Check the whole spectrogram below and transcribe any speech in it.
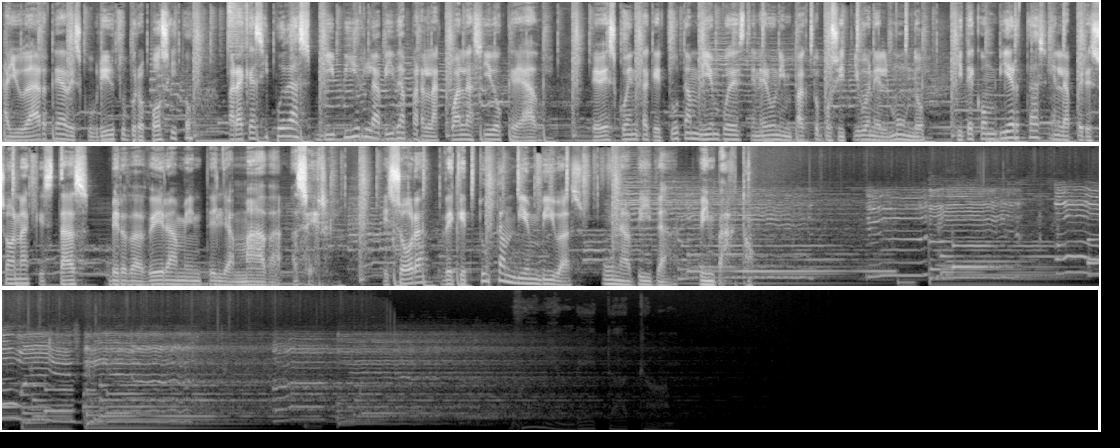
ayudarte a descubrir tu propósito para que así puedas vivir la vida para la cual has sido creado te des cuenta que tú también puedes tener un impacto positivo en el mundo y te conviertas en la persona que estás verdaderamente llamada a ser. Es hora de que tú también vivas una vida de impacto.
